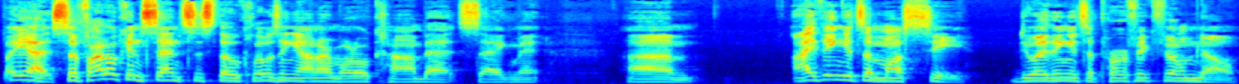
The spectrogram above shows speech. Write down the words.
but yeah, so final consensus though, closing out our Mortal Kombat segment. Um, I think it's a must see. Do I think it's a perfect film? No.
